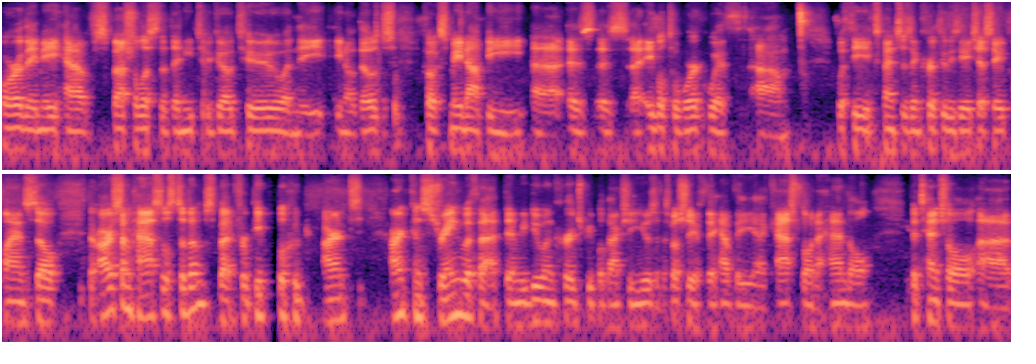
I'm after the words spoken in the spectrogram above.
or they may have specialists that they need to go to and the you know those folks may not be uh, as as uh, able to work with um, with the expenses incurred through these HSA plans. So there are some hassles to them, but for people who aren't aren't constrained with that, then we do encourage people to actually use it, especially if they have the uh, cash flow to handle potential uh,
